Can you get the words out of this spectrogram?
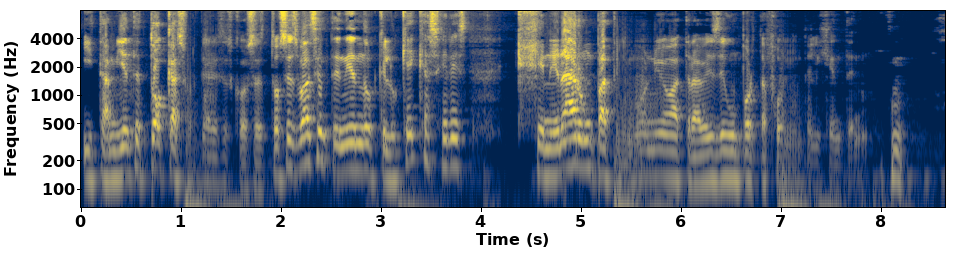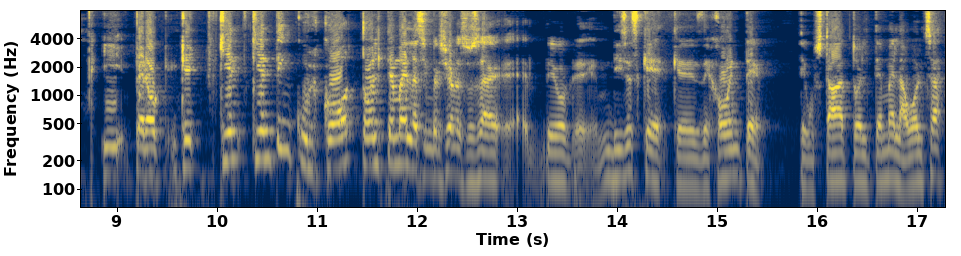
y también te toca sortear esas cosas. Entonces vas entendiendo que lo que hay que hacer es generar un patrimonio a través de un portafolio inteligente. Mm. Y, pero, quién, quién, te inculcó todo el tema de las inversiones? O sea, eh, digo, dices que, que desde joven te, te gustaba todo el tema de la bolsa.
